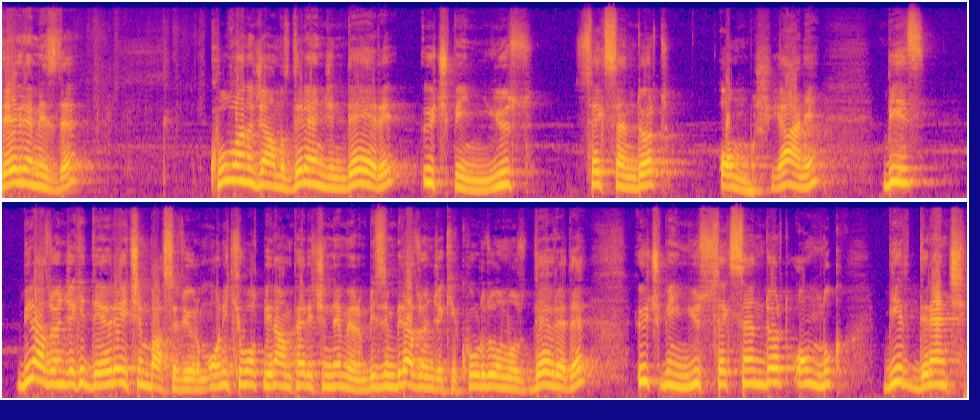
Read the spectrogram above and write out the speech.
devremizde kullanacağımız direncin değeri 3184 ohmmuş. Yani biz biraz önceki devre için bahsediyorum. 12 volt 1 amper için demiyorum. Bizim biraz önceki kurduğumuz devrede 3184 ohmluk bir direnç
